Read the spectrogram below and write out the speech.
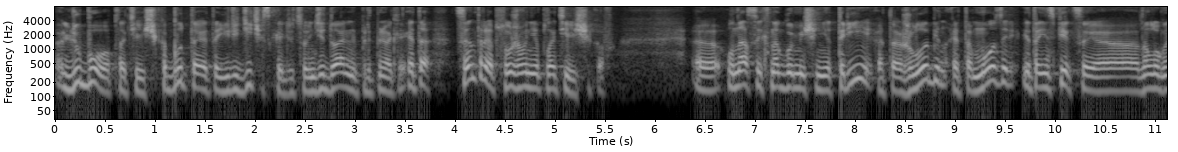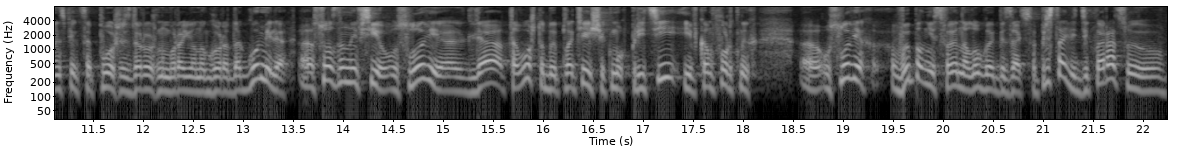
любого плательщика, будто это юридическое лицо, индивидуальный предприниматель. Это центры обслуживания плательщиков – у нас их на Гомельщине три. Это Жлобин, это Мозырь, это инспекция, налоговая инспекция по железнодорожному району города Гомеля. Э, созданы все условия для того, чтобы плательщик мог прийти и в комфортных э, условиях выполнить свое налоговое обязательство. Представить декларацию,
